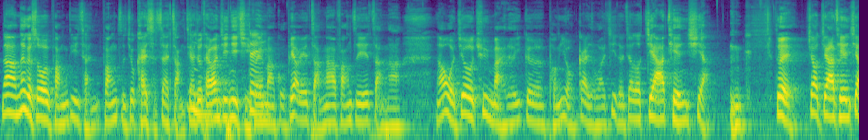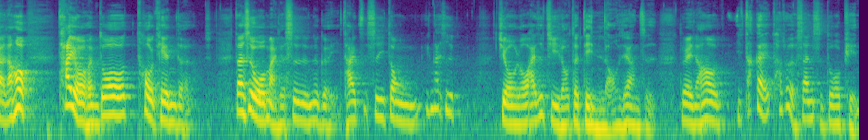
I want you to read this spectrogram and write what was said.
那那个时候房地产房子就开始在涨价，嗯、就台湾经济起飞嘛，股票也涨啊，房子也涨啊。然后我就去买了一个朋友盖的，我还记得叫做家天下，对，叫家天下。然后它有很多透天的，但是我买的是那个，它是一栋应该是九楼还是几楼的顶楼这样子。对，然后大概他说有三十多平，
